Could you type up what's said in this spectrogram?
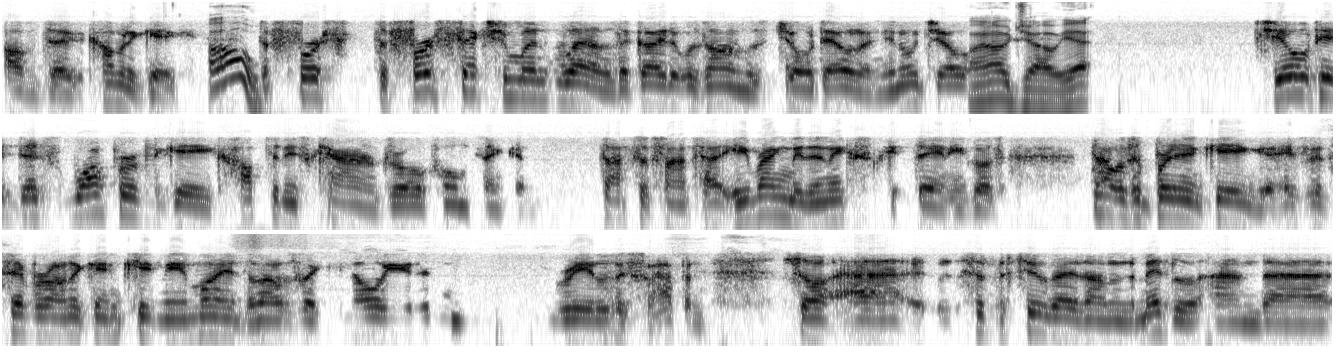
of the comedy gig. Oh. The first the first section went well. The guy that was on was Joe Dowling. You know Joe? I know, Joe. Yeah. Joe did this whopper of a gig, hopped in his car and drove home thinking, that's a fantastic... He rang me the next day and he goes, that was a brilliant gig. If it's ever on again, keep me in mind. And I was like, no, you didn't realise what happened. So, uh, so there's two guys on in the middle and uh,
